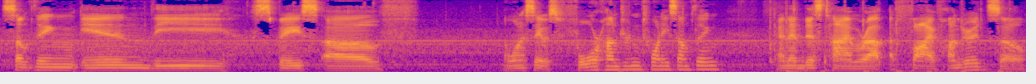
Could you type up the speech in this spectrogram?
something in the space of I want to say it was 420 something. And then this time we're up at 500 so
